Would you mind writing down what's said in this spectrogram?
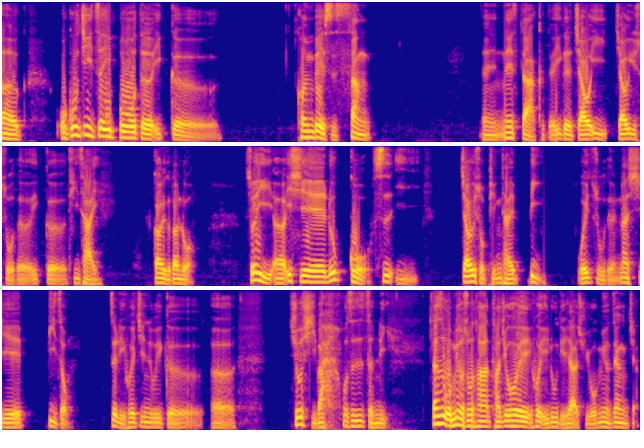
呃。我估计这一波的一个 Coinbase 上，嗯，Nasdaq 的一个交易交易所的一个题材告一个段落，所以呃，一些如果是以交易所平台币为主的那些币种，这里会进入一个呃休息吧，或者是整理。但是我没有说它它就会会一路跌下去，我没有这样讲，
